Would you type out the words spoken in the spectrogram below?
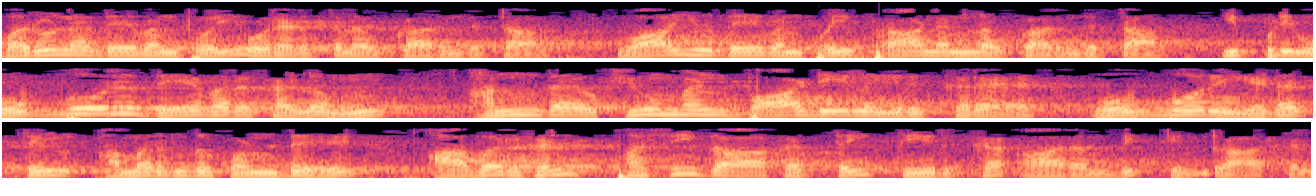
வருண தேவன் போய் ஒரு இடத்துல உட்கார்ந்துட்டா வாயு தேவன் போய் பிராணன்ல உட்கார்ந்துட்டா இப்படி ஒவ்வொரு தேவர்களும் அந்த ஹியூமன் பாடியில இருக்கிற ஒவ்வொரு இடத்தில் அமர்ந்து கொண்டு அவர்கள் பசிதாகத்தை தீர்க்க ஆரம்பிக்கின்றார்கள்.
